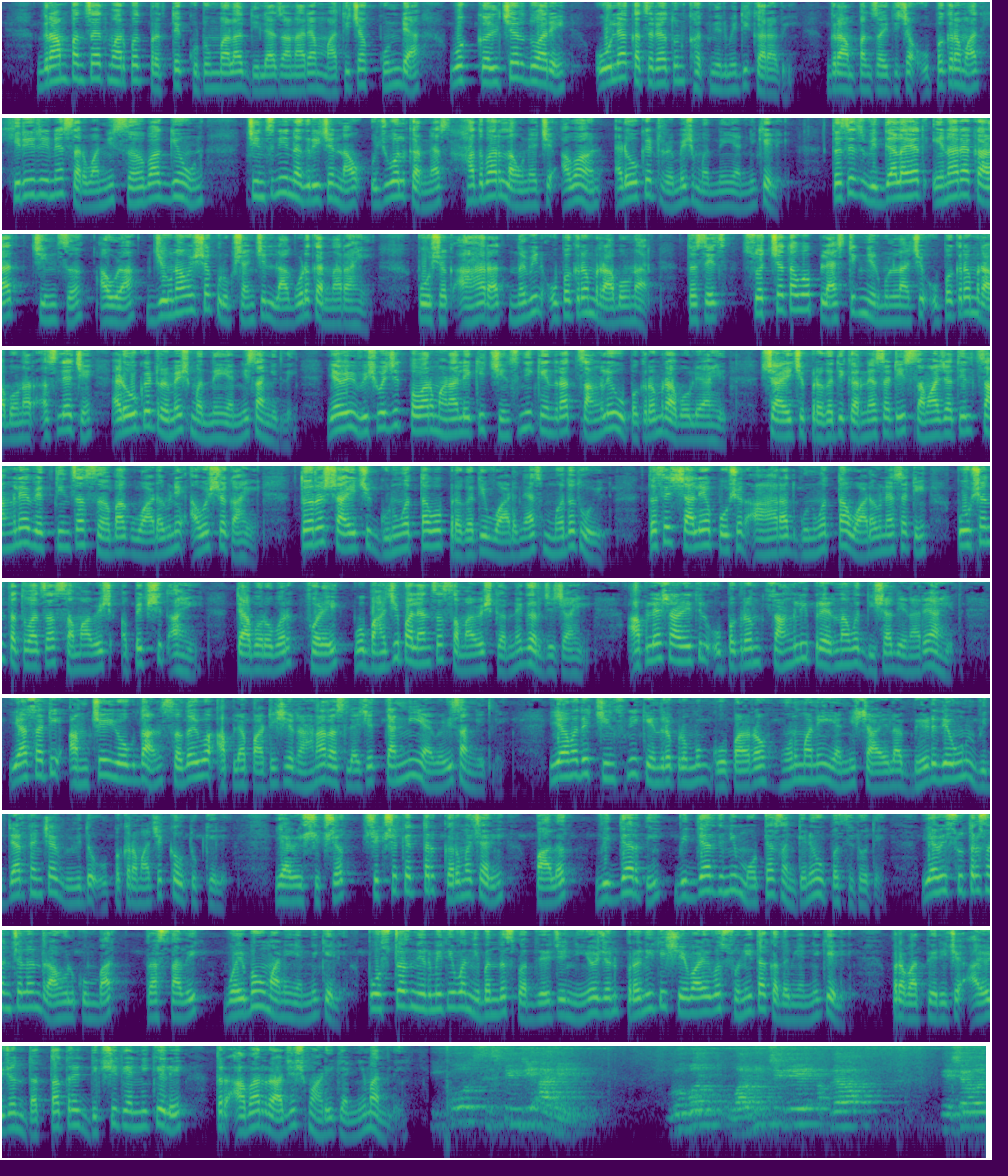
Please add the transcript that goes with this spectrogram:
ग्रामपंचायत मार्फत प्रत्येक कुटुंबाला दिल्या जाणाऱ्या मातीच्या कुंड्या व कल्चरद्वारे ओल्या कचऱ्यातून खत निर्मिती करावी. ग्रामपंचायतीच्या उपक्रमात हिरिरीने सर्वांनी सहभाग घेऊन चिंचणी नगरीचे नाव उज्ज्वल करण्यास हातभार लावण्याचे आवाहन ॲडव्होकेट रमेश मदने यांनी केले. तसेच विद्यालयात येणाऱ्या काळात चिंच आवळा जीवनावश्यक वृक्षांची लागवड करणार आहे. पोषक आहारात नवीन उपक्रम राबवणार. तसेच स्वच्छता व प्लॅस्टिक निर्मूलनाचे उपक्रम राबवणार असल्याचे अॅडव्होकेट रमेश मदने यांनी सांगितले. यावेळी विश्वजित पवार म्हणाले की चिंचणी केंद्रात चांगले उपक्रम राबवले आहेत. शाळेची प्रगती करण्यासाठी समाजातील चांगल्या व्यक्तींचा सहभाग वाढवणे आवश्यक आहे. तरच शाळेची गुणवत्ता व प्रगती वाढण्यास मदत होईल. तसेच शालेय पोषण आहारात गुणवत्ता वाढवण्यासाठी पोषण तत्वाचा समावेश अपेक्षित आहे. त्याबरोबर फळे व भाजीपाल्यांचा समावेश करणे गरजेचे आहे. आपल्या शाळेतील उपक्रम चांगली प्रेरणा व दिशा देणारे आहेत. यासाठी आमचे योगदान सदैव आपल्या पाठीशी राहणार असल्याचे त्यांनी यावेळी सांगितले. यामध्ये चिंचणी केंद्रप्रमुख गोपाळराव होनमाने यांनी शाळेला भेट देऊन विद्यार्थ्यांच्या विविध उपक्रमाचे कौतुक केले. यावेळी शिक्षक शिक्षकेतर कर्मचारी पालक विद्यार्थी विद्यार्थिनी मोठ्या संख्येने उपस्थित होते. यावेळी सूत्रसंचलन राहुल कुंभार प्रास्ताविक वैभव माने यांनी केले. पोस्टर निर्मिती व निबंध स्पर्धेचे नियोजन प्रणिती शेवाळे व सुनीता कदम यांनी केले. प्रभात फेरीचे आयोजन दत्तात्रय दीक्षित यांनी केले तर आभार राजेश महाडिक यांनी मानले. ही जी आहे ग्लोबल वॉर्मिंगची जे आपल्या देशावर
